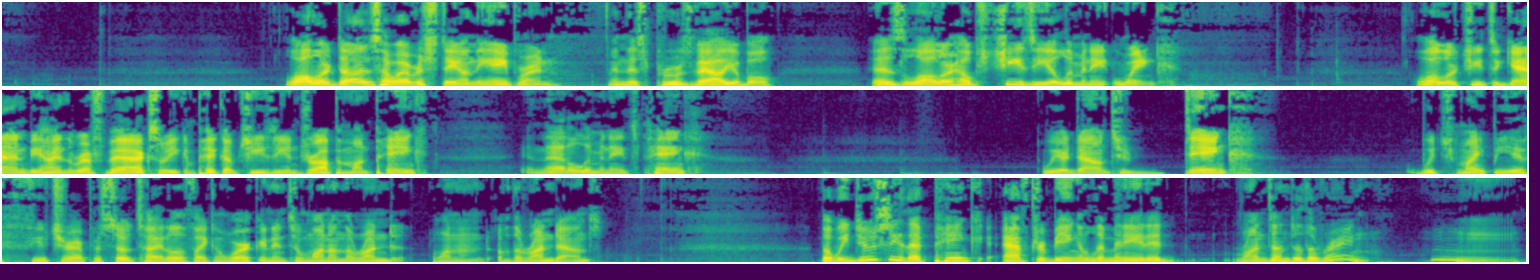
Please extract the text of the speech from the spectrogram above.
Lawler does, however, stay on the apron, and this proves valuable, as Lawler helps Cheesy eliminate Wink. Lawler cheats again behind the ref's back so he can pick up Cheesy and drop him on Pink, and that eliminates Pink. We are down to Dink, which might be a future episode title if I can work it into one on the run one of the rundowns. But we do see that Pink, after being eliminated, runs under the ring. Hmm.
